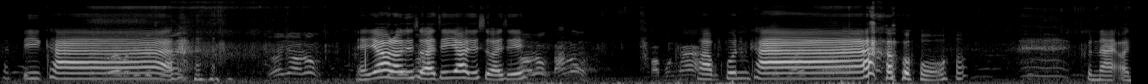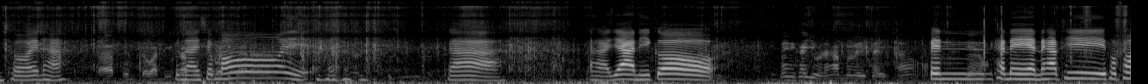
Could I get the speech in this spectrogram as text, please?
สวัสดีค่ะสวัสดีค่ะย่อๆลงไหนย่อเราสวยๆสิย่อสวยๆสิย่อลงตามลง ขอบคุณค่ะ ขอบคุณค่ะโอ้โหคุณนายอ่อนช้อยนะคะ ครับผมสวัสดีคุณนายชะม้อยค่ะอ่าย่านี้ก็ไม่มีใครอยู่นะครับเลยใส่เอ้าเป็นคะแนนนะคะที่พ่อพ่อ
